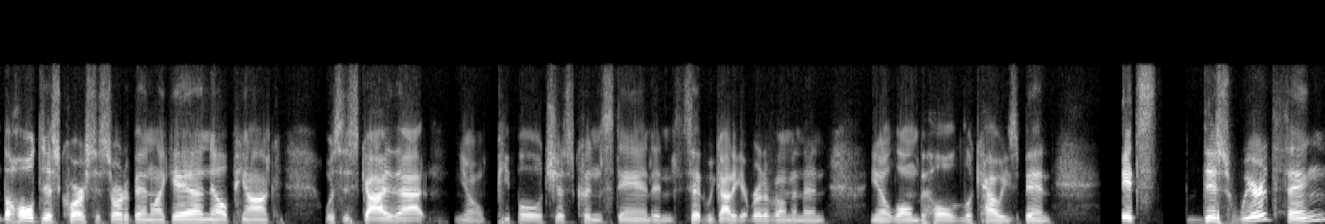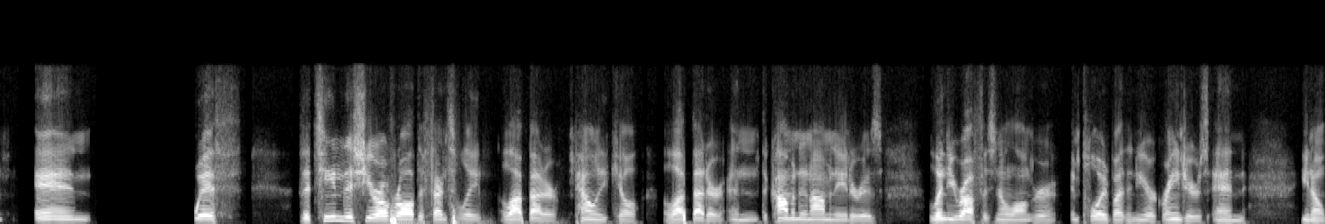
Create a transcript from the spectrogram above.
the whole discourse has sort of been like, yeah, Neil Pionk was this guy that you know people just couldn't stand and said we got to get rid of him. And then, you know, lo and behold, look how he's been. It's this weird thing, and with the team this year overall defensively, a lot better. Penalty kill, a lot better. And the common denominator is Lindy Ruff is no longer employed by the New York Rangers. And, you know,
